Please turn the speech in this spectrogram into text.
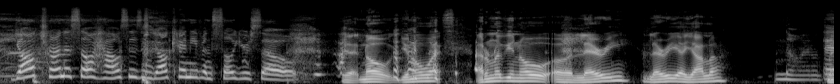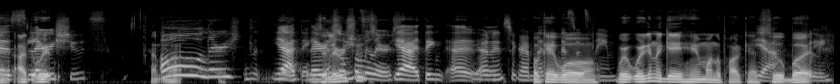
y'all trying to sell houses and y'all can't even sell yourself. yeah. No, you know what? I don't know if you know uh, Larry, Larry Ayala. No, I don't think. As Larry we- shoots. I don't. Oh, Larry. Yeah, Yeah, I think Larry so. Larry Some Shoots? familiar. Yeah, I think uh, on Instagram. I Okay, think that's well, his name. we're we're gonna get him on the podcast Yeah, too, but hopefully.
